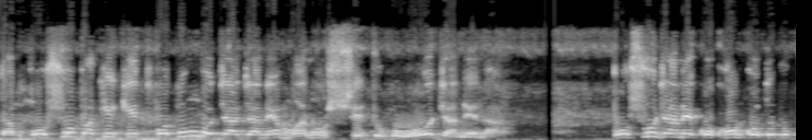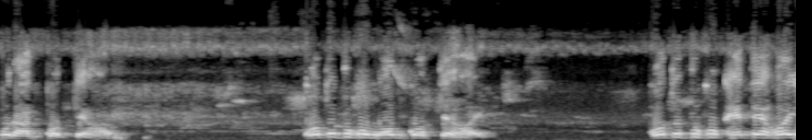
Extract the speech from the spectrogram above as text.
তা পশু পাখি কীট পতঙ্গ যা জানে, মানুষ সেটুকুও জানে না। পশু জানে কখন কতটুকু রাগ করতে হয়, কতটুকু লোভ করতে হয়, কতটুকু খেতে হয়,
